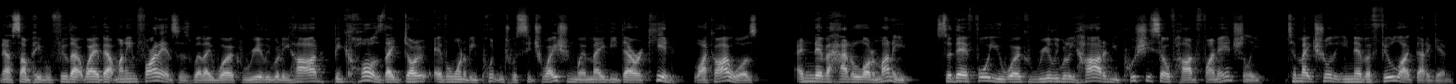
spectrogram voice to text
Now, some people feel that way about money and finances, where they work really, really hard because they don't ever want to be put into a situation where maybe they're a kid, like I was, and never had a lot of money. So, therefore, you work really, really hard and you push yourself hard financially to make sure that you never feel like that again.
